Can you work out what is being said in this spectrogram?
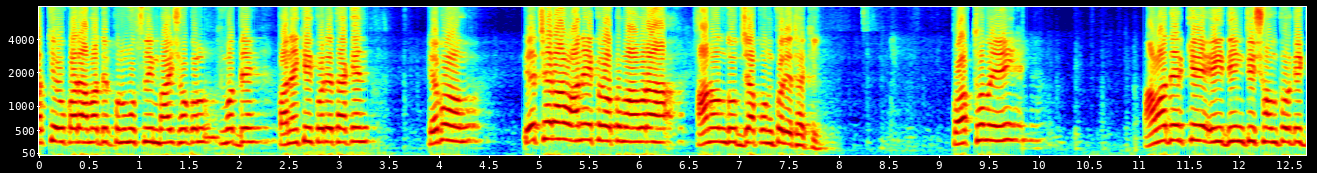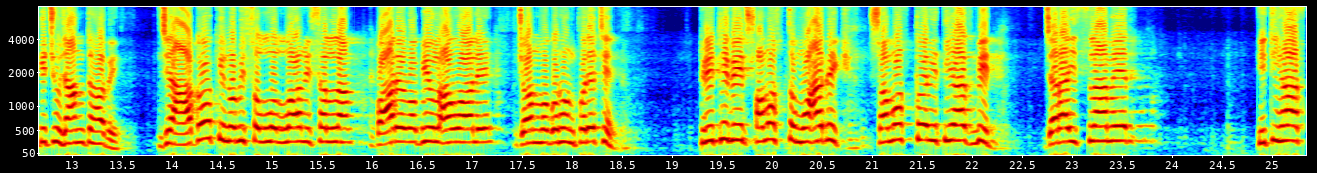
আর কেউ করে আমাদের কোনো মুসলিম ভাই সকল মধ্যে অনেকেই করে থাকেন। এবং এছাড়াও অনেক রকম আমরা আনন্দ উদযাপন করে থাকি। প্রথমেই আমাদেরকে এই দিনটি সম্পর্কে কিছু জানতে হবে, যে আদৌ কি নবী সাল্লাহ আলি সাল্লাম বারো রবিউল আওয়ালে জন্মগ্রহণ করেছেন? পৃথিবীর সমস্ত মহারিক সমস্ত ইতিহাসবিদ, যারা ইসলামের ইতিহাস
